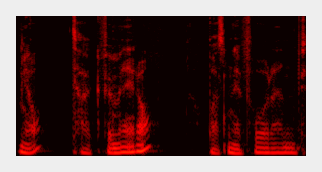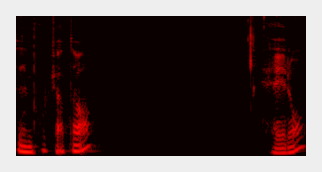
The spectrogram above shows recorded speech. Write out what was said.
Ja, tack för mig då. Hoppas ni får en fin fortsatt dag. Hej då.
